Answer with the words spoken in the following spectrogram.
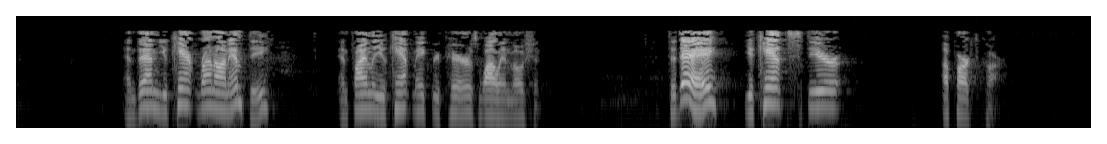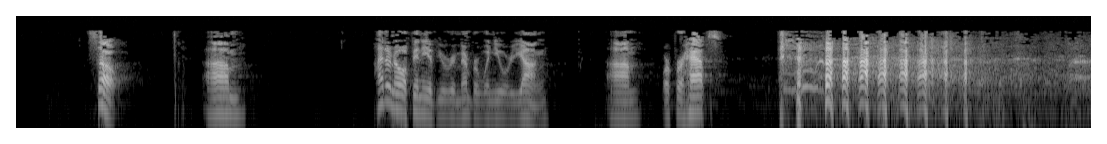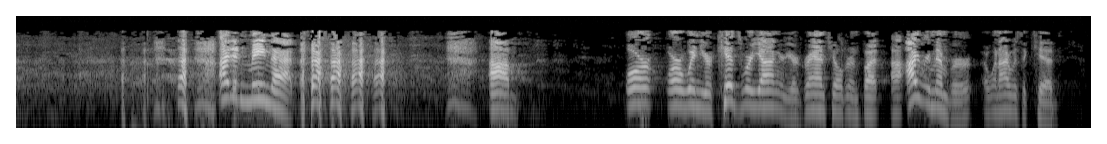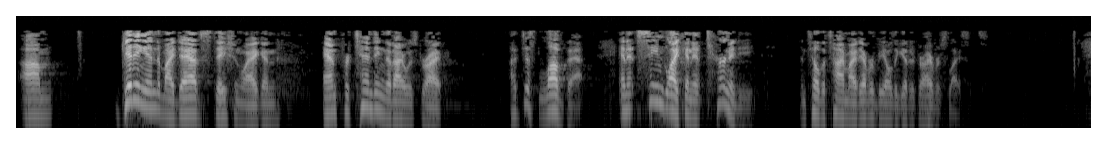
And then you can't run on empty. And finally, you can't make repairs while in motion. Today, you can't steer a parked car. So, um, I don't know if any of you remember when you were young, um, or perhaps. I didn't mean that. um, or or when your kids were young or your grandchildren. But uh, I remember when I was a kid, um, getting into my dad's station wagon and pretending that I was driving. I just loved that, and it seemed like an eternity until the time I'd ever be able to get a driver's license.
